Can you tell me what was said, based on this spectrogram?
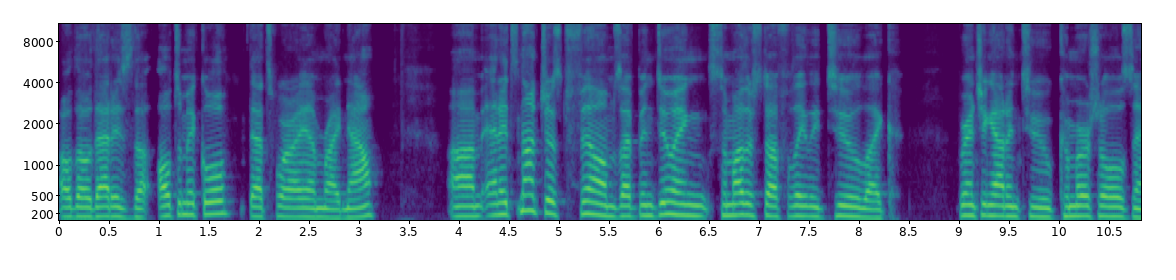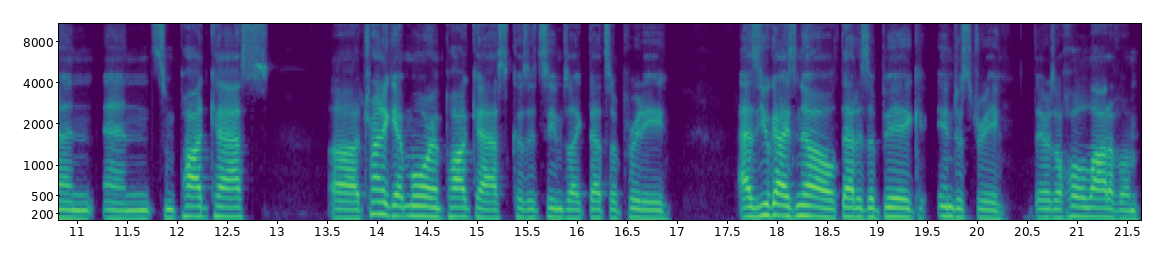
although that is the ultimate goal. That's where I am right now. Um, and it's not just films. I've been doing some other stuff lately too, like branching out into commercials and and some podcasts. Uh, trying to get more in podcasts because it seems like that's a pretty, as you guys know, that is a big industry. There's a whole lot of them.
